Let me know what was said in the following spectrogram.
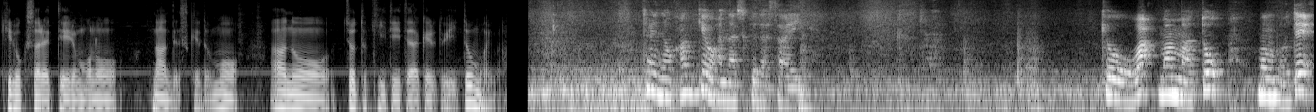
記録されているものなんですけどもあのちょっと聞いていただけるといいと思います。二人の関係をお話しください。今日はママとモモで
